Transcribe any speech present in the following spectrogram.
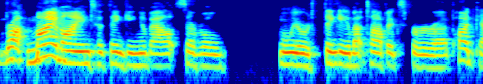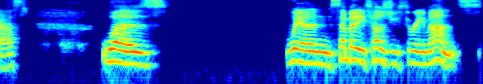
brought my mind to thinking about several when we were thinking about topics for a podcast was when somebody tells you three months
